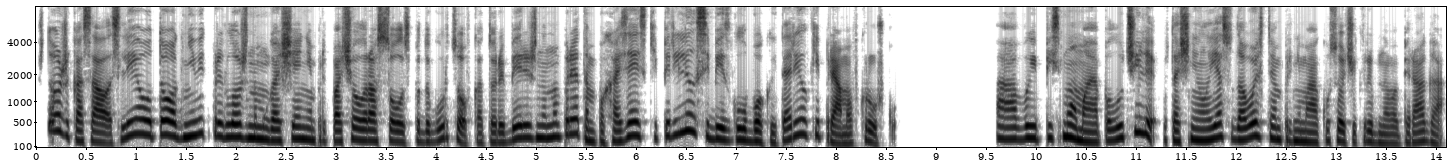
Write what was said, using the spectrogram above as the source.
Что же касалось Лео, то огневик предложенным угощением предпочел рассол из-под огурцов, который бережно, но при этом по-хозяйски перелил себе из глубокой тарелки прямо в кружку. «А вы письмо мое получили?» — уточнила я с удовольствием, принимая кусочек рыбного пирога.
